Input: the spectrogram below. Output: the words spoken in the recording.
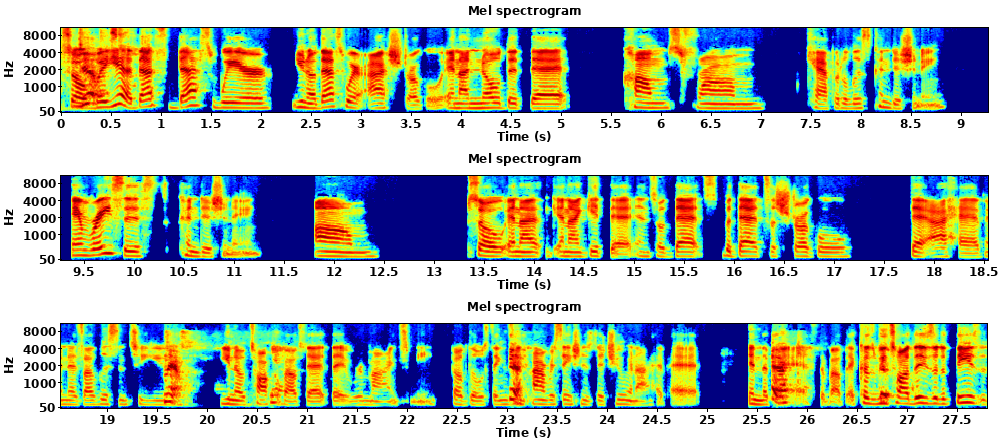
So, yeah. but yeah, that's that's where you know that's where I struggle, and I know that that comes from capitalist conditioning and racist conditioning. Um, so and I and I get that, and so that's but that's a struggle that I have, and as I listen to you. Yeah you know, talk yeah. about that, that reminds me of those things yeah. and conversations that you and I have had in the past about that. Because we talk, these are the these are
